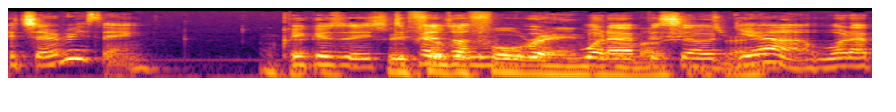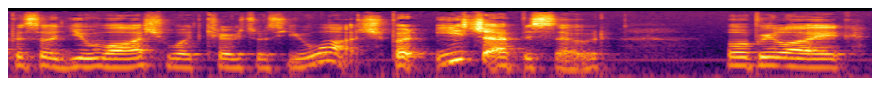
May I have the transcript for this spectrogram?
It's everything. Okay. because it So depends on what, what of emotions, episode right? yeah what episode you watch what characters you watch but each episode will be like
